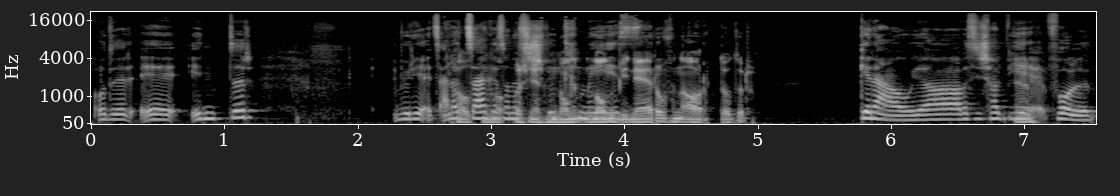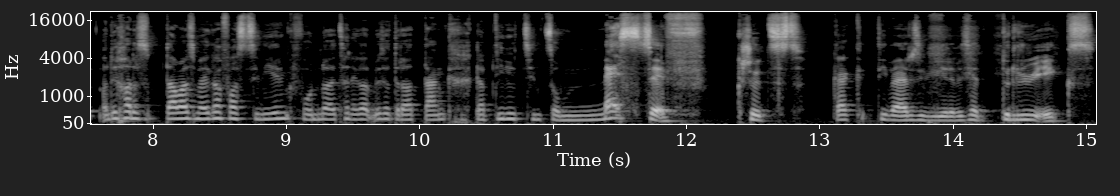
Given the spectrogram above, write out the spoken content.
Oder äh, inter. Würde ich jetzt auch nicht Halt sagen, sondern es ist non- non-binär auf eine Art, oder? Genau, ja, aber es ist halt wie Ja. voll. Und ich habe das damals mega faszinierend gefunden. Jetzt habe ich gerade daran denken, ich glaube, die Leute sind so massive geschützt gegen diverse Viren. Wir sind 3x.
